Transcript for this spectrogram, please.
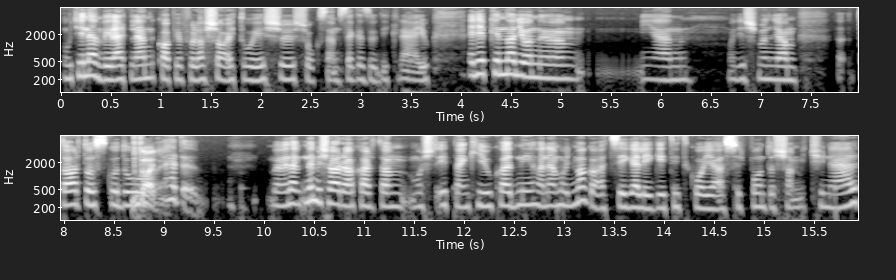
Úgyhogy nem véletlen kapja föl a sajtó, és sok szemszegeződik rájuk. Egyébként nagyon ö, ilyen, hogy is mondjam, tartózkodó. Gagyi. Hát nem, nem is arra akartam most éppen kiukadni, hanem hogy maga a cég eléggé titkolja azt, hogy pontosan mit csinál.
